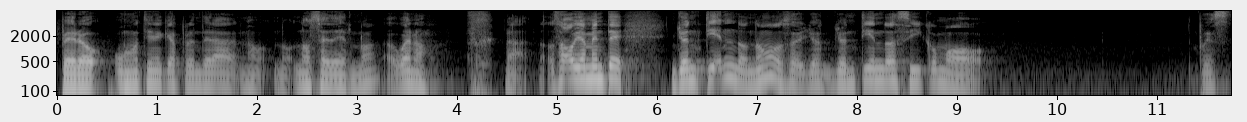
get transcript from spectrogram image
Pero uno tiene que aprender a no, no, no ceder, ¿no? Bueno, nada. O sea, obviamente yo entiendo, ¿no? O sea, yo, yo entiendo así como, pues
